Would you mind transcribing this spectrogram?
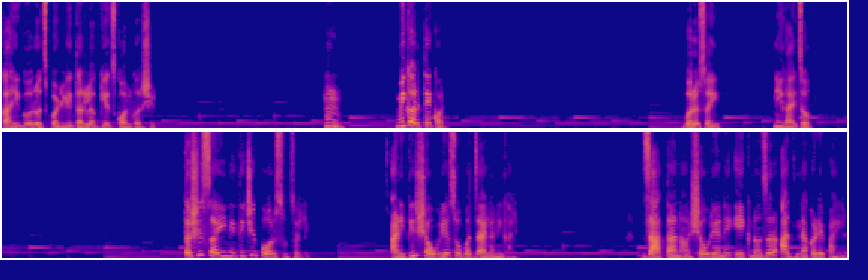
काही गरज पडली तर लगेच कॉल करशील. हम्म. मी करते कॉल बरं सई. निघायचं? तशी सईने तिची पर्स उचलली आणि ती शौर्य सोबत जायला निघाली. जाताना शौर्याने एक नजर आज्ञाकडे पाहिलं.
